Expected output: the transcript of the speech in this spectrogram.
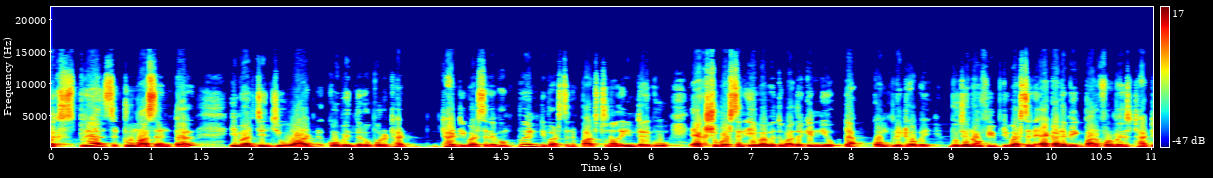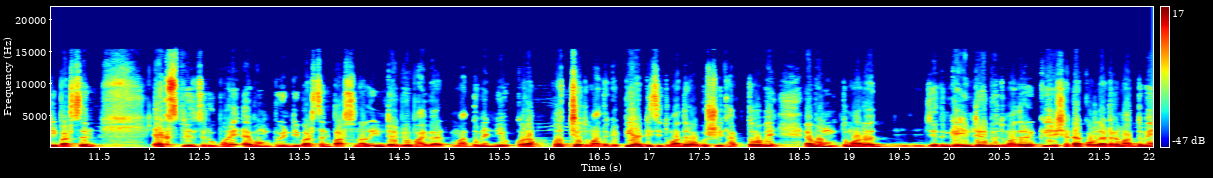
ex experience trauma centre emergency ward কোবিন্দের উপরে থার্টি পার্সেন্ট এবং টোয়েন্টি পার্সেন্ট পার্সোনাল ইন্টারভিউ একশো পার্সেন্ট এভাবে তোমাদেরকে নিয়োগটা কমপ্লিট হবে। বুঝে নাও fifty percent academic performance thirty percent এক্সপিরিয়েন্সের উপরে এবং টোয়েন্টি পার্সেন্ট পার্সোনাল ইন্টারভিউ ভাইবার মাধ্যমে নিয়োগ করা হচ্ছে তোমাদেরকে। পিআরটিসি তোমাদের অবশ্যই থাকতে হবে এবং তোমরা যেদিনকে ইন্টারভিউ তোমাদেরকে সেটা কল লেটারের মাধ্যমে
